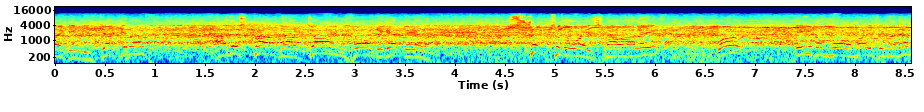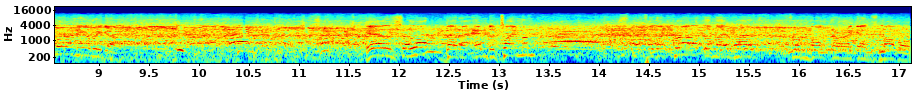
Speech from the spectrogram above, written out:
taking his jacket off. And this crowd now dying for him to get together. Stripped to the waist now, Ali. Well, even more amazing than ever, and here we go. Here's a lot better entertainment for the crowd than they've had from Bugner against Lovell.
